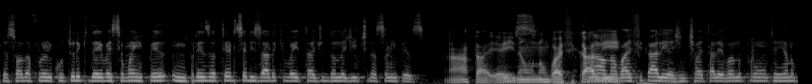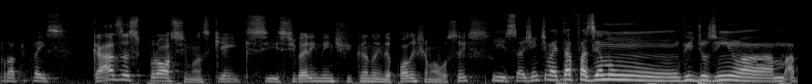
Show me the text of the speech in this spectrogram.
pessoal da floricultura, que daí vai ser uma empresa terceirizada que vai estar ajudando a gente nessa limpeza. Ah, tá. E aí Isso. não, não vai ficar não, ali. não vai ficar ali, a gente vai estar levando para um terreno próprio para isso. Casas próximas que, que se estiverem identificando ainda, podem chamar vocês? Isso, a gente vai estar fazendo um videozinho a- a-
